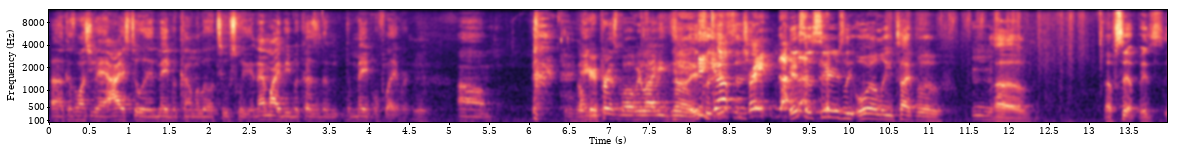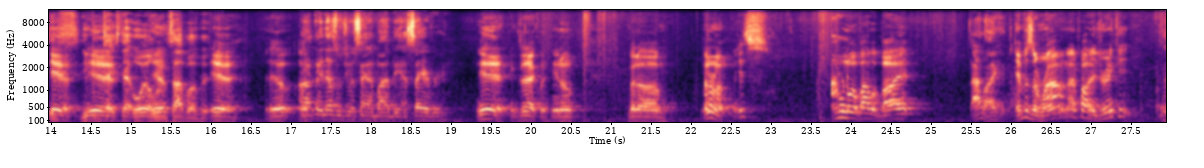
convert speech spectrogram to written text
because once you add ice to it, it may become a little too sweet, and that might be because of the, the maple flavor. Um, Angry Principal over like he, No, it's he a, it's, a, it's a seriously oily type of uh, of sip. It's, it's Yeah, you yeah. can taste that oil Yeah. on top of it. Yeah, yeah, I think that's what you were saying about it being savory. yeah, exactly. You know, but um, I don't know. It's I don't know if I would buy it. I like it. If it's around, I'd probably drink it. Yeah.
